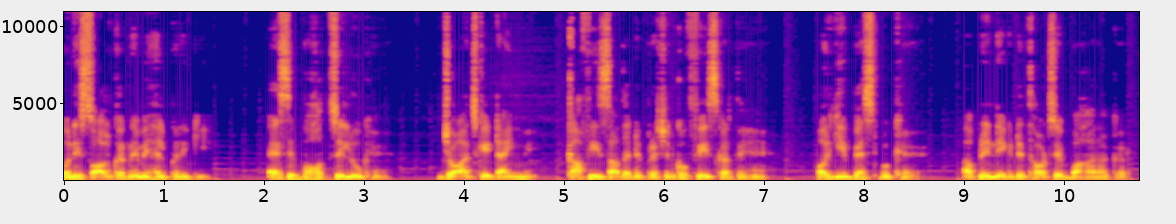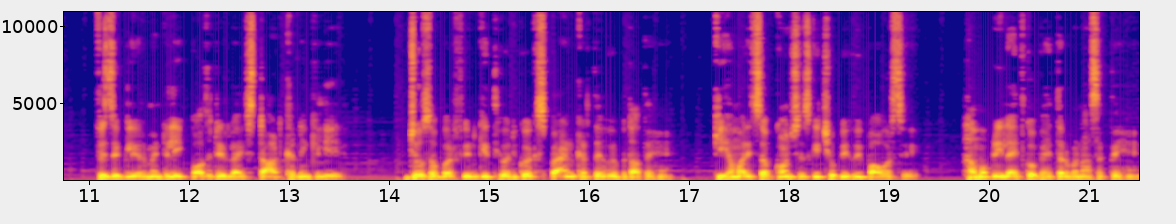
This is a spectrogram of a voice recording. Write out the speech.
उन्हें सॉल्व करने में हेल्प करेगी। ऐसे बहुत से लोग हैं जो आज के टाइम में काफ़ी ज़्यादा डिप्रेशन को फेस करते हैं और ये बेस्ट बुक है अपने नेगेटिव थॉट से बाहर आकर फिजिकली और मेंटली एक पॉजिटिव लाइफ स्टार्ट करने के लिए। जोसफ बर्फ़ी उनकी थ्योरी को एक्सपैंड करते हुए बताते हैं कि हमारी सबकॉन्शियस की छुपी हुई पावर से हम अपनी लाइफ को बेहतर बना सकते हैं।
